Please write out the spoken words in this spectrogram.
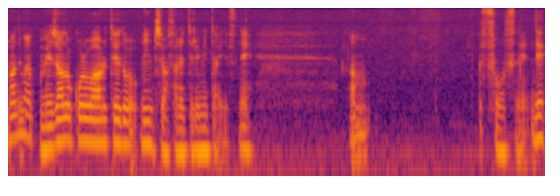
まあでもやっぱメジャーどころはある程度認知はされてるみたいですね。あんそうですね。で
